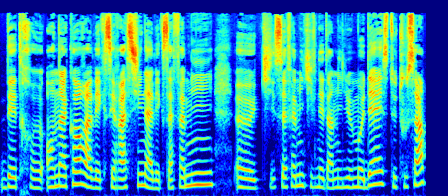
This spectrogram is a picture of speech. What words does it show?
d'être euh, en accord avec ses racines, avec sa famille, euh, qui, sa famille qui venait d'un milieu modeste, tout ça.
